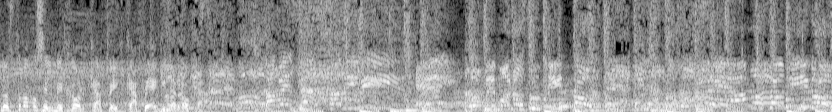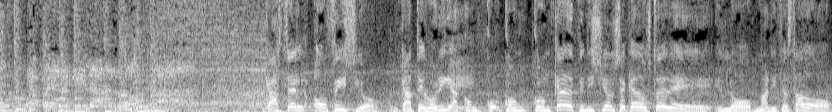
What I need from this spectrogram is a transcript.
nos tomamos el mejor café, Café Águila Roja. Un tinto. Seamos amigos. Castel Oficio, categoría, con, con- con qué definición se queda usted de lo manifestado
